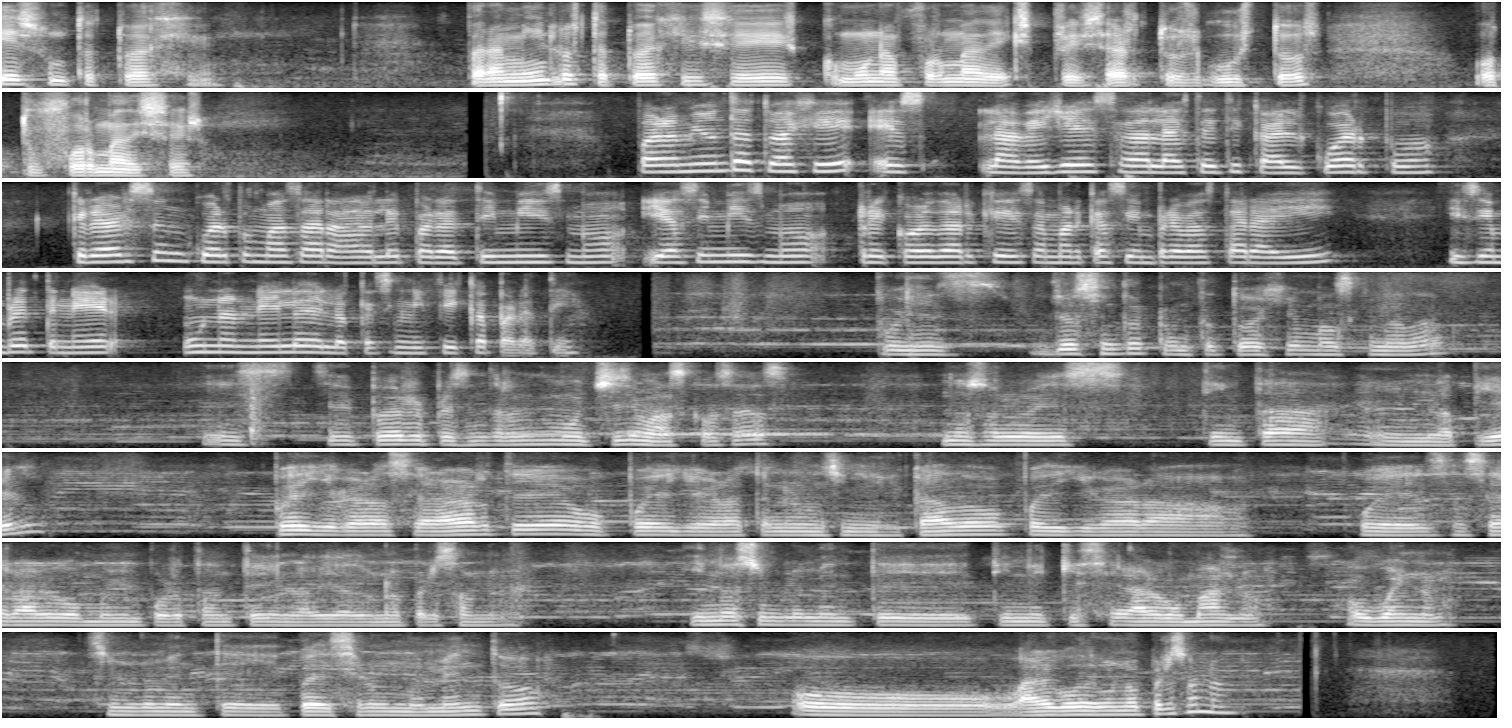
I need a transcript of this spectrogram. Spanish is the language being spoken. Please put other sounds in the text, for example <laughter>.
qué es un tatuaje? Para mí los tatuajes es como una forma de expresar tus gustos o tu forma de ser. Para mí un tatuaje es la belleza, la estética del cuerpo, crearse un cuerpo más agradable para ti mismo y asimismo recordar que esa marca siempre va a estar ahí y siempre tener un anhelo de lo que significa para ti. Pues yo siento que un tatuaje más que nada este, puede representar muchísimas cosas. No solo es tinta en la piel, puede llegar a ser arte o puede llegar a tener un significado, puede llegar a pues hacer algo muy importante en la vida de una persona y no simplemente tiene que ser algo malo o bueno, simplemente puede ser un momento o algo de una persona.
